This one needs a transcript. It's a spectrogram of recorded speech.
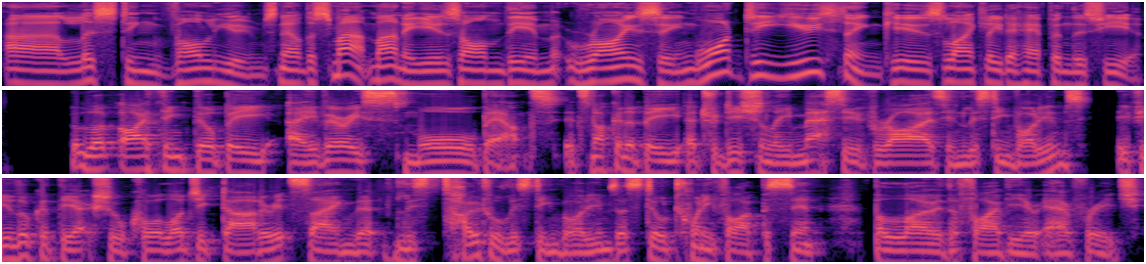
are listing volumes. Now, the smart money is on them rising. What do you think is likely to happen this year? Look, I think there'll be a very small bounce. It's not going to be a traditionally massive rise in listing volumes. If you look at the actual CoreLogic data, it's saying that list, total listing volumes are still 25% below the five year average.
